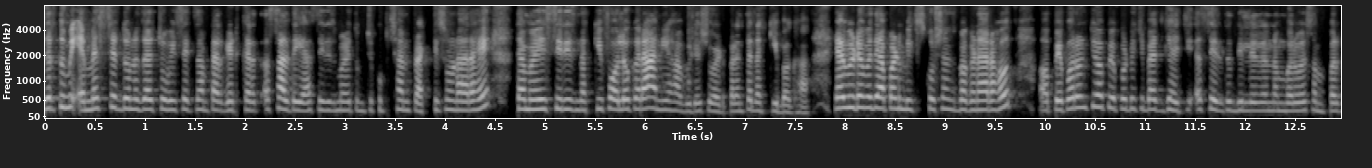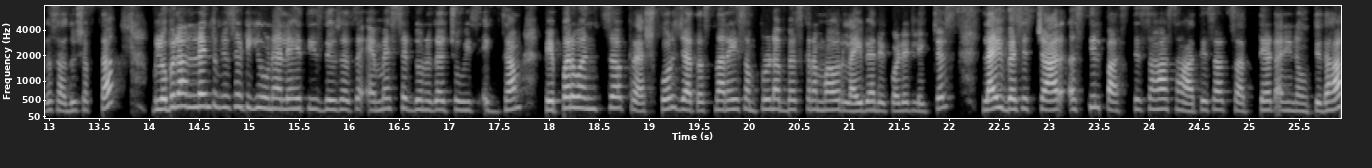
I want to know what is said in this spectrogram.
जर तुम्ही एम एस सेट दोन हजार चोवीस एक्झाम टार्गेट करत असाल तर या सिरीजमुळे तुमची खूप छान प्रॅक्टिस होणार आहे. त्यामुळे ही सिरीज नक्की फॉलो करा आणि हा व्हिडिओ शेवटपर्यंत नक्की बघा. या व्हिडिओमध्ये आपण मिक्स क्वेश्चन्स बघणार आहोत. पेपर वन किंवा पेपर टूची बॅच घ्यायची असेल तर दिलेल्या नंबरवर संपर्क साधू शकता. ग्लोबल ऑनलाईन तुमच्यासाठी घेऊन आले आहे तीस दिवसाचं एम एस सेट दोन हजार चोवीस एक्झाम पेपर वनचं क्रॅश कोर्स ज्यात असणार आहे संपूर्ण अभ्यासक्रमावर live and recorded lectures live batches चार असतील पाच ते सहा सहा ते सात सात ते आठ आणि नऊ ते दहा.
